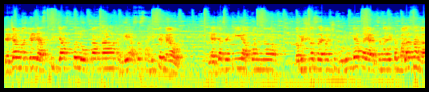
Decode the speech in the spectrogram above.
त्याच्यामध्ये जास्तीत जास्त लोकांना हे असं साहित्य मिळावं याच्यासाठी आपण कमिशनर साहेबांशी बोलून घ्या काही अडचण आली तर मला सांगा.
